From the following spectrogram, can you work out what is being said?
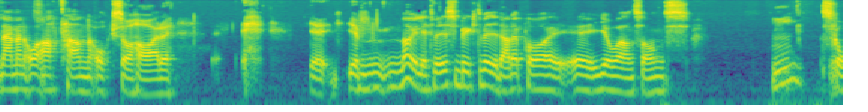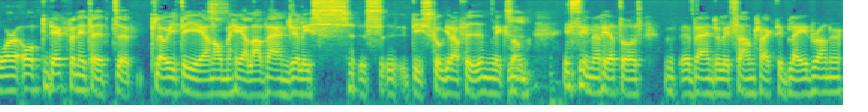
Nej, men och att han också har eh, eh, möjligtvis byggt vidare på eh, Johanssons Mm. score och definitivt plöjt igenom hela Vangelis diskografin liksom. I synnerhet då Vangelis soundtrack till Blade Runner.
